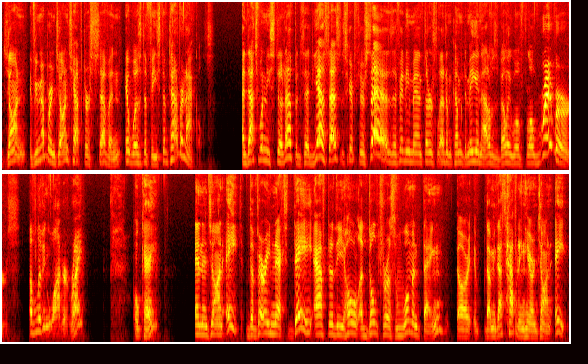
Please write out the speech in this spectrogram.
John. If you remember in John chapter 7, it was the Feast of Tabernacles. And that's when he stood up and said, Yes, as the scripture says, if any man thirst, let him come to me, and out of his belly will flow rivers of living water, right? Okay. And in John 8, the very next day after the whole adulterous woman thing, or I mean, that's happening here in John 8,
